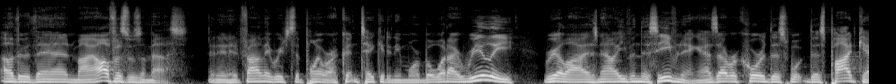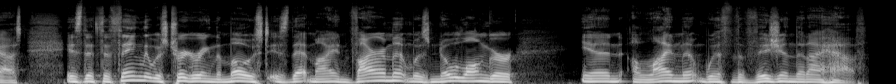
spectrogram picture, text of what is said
other than my office was a mess and it had finally reached the point where I couldn't take it anymore. But what I really realize now, even this evening, as I record this this podcast, is that the thing that was triggering the most is that my environment was no longer in alignment with the vision that I have.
